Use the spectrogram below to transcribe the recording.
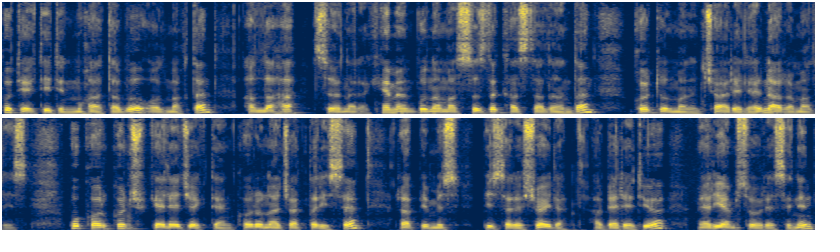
Bu tehdidin muhatabı olmaktan Allah'a sığınarak hemen bu namazsızlık hastalığından kurtulmanın çarelerini aramalıyız. Bu korkunç gelecekten korunacaklar ise Rabbimiz bizlere şöyle haber ediyor. Meryem suresinin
